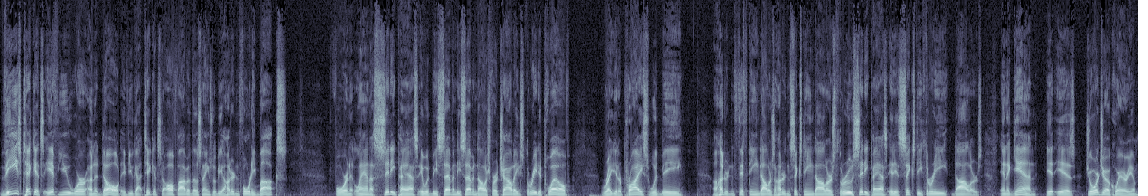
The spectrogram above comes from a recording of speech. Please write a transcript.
these tickets, if you were an adult, if you got tickets to all five of those things, would be 140 bucks. For an Atlanta City Pass, it would be $77. For a child aged 3 to 12, regular price would be $115, $116. Through City Pass, it is $63. And again, it is Georgia Aquarium,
